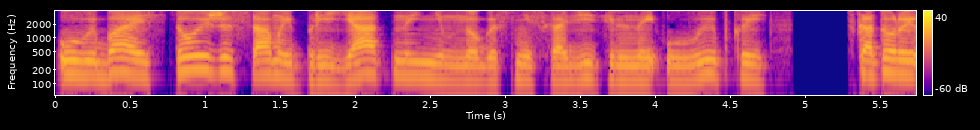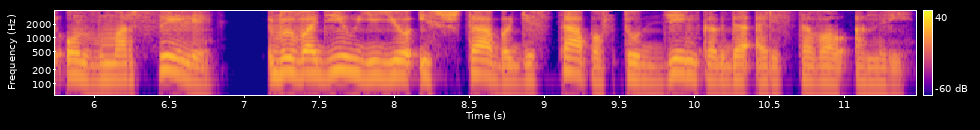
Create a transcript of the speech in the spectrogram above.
улыбаясь той же самой приятной, немного снисходительной улыбкой, с которой он в Марселе выводил ее из штаба гестапо в тот день, когда арестовал Анри.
